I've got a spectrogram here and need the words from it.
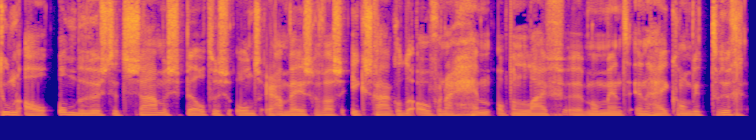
toen al onbewust het samenspel tussen ons er aanwezig was. Ik schakelde over naar hem op een live eh, moment en hij kwam weer terug.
